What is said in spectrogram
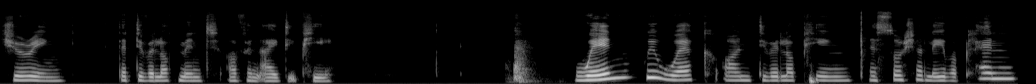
during the development of an IDP. When we work on developing a social labor plan,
